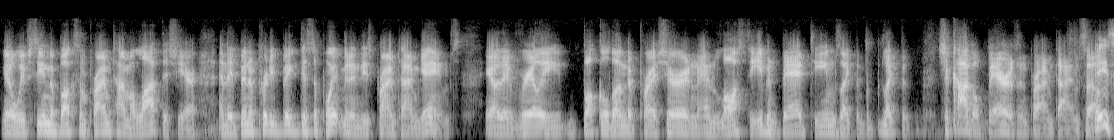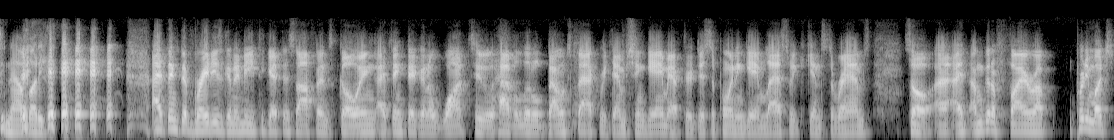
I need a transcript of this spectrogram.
You know, we've seen the Bucs in primetime a lot this year, and they've been a pretty big disappointment in these primetime games. You know, they've really buckled under pressure and, and lost to even bad teams like the like the Chicago Bears in prime time. So easy now, buddy. I think that Brady's going to need to get this offense going. I think they're going to want to have a little bounce back redemption game after a disappointing game last week against the Rams. So I, I, I'm going to fire up pretty much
